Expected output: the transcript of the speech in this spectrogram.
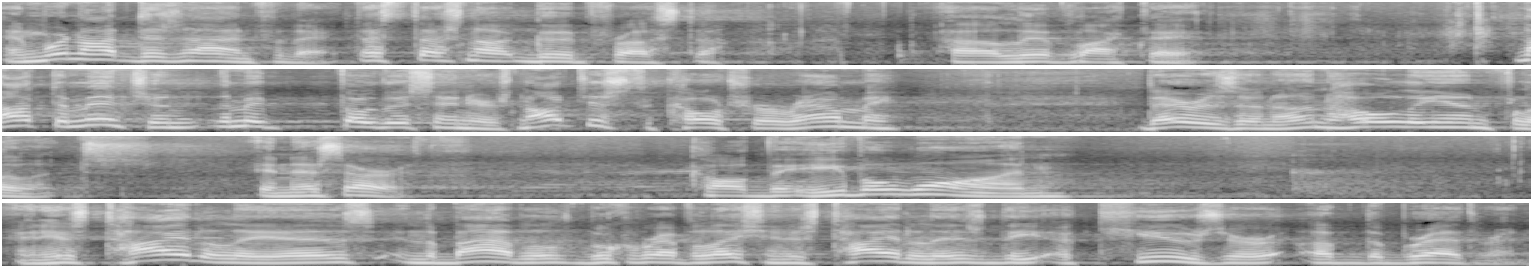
And we're not designed for that. That's, that's not good for us to uh, live like that. Not to mention, let me throw this in here. It's not just the culture around me. There is an unholy influence in this earth called the evil one. And his title is, in the Bible, the book of Revelation, his title is the accuser of the brethren.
